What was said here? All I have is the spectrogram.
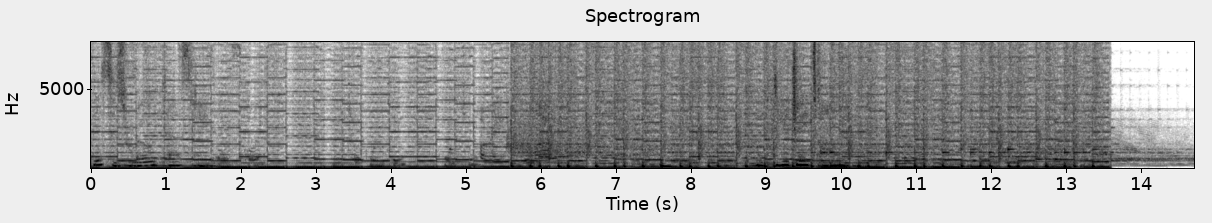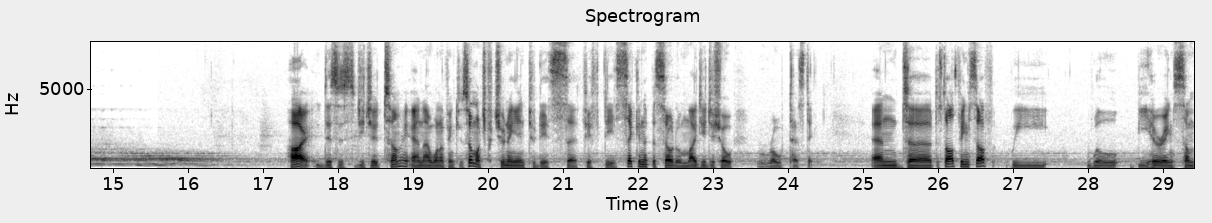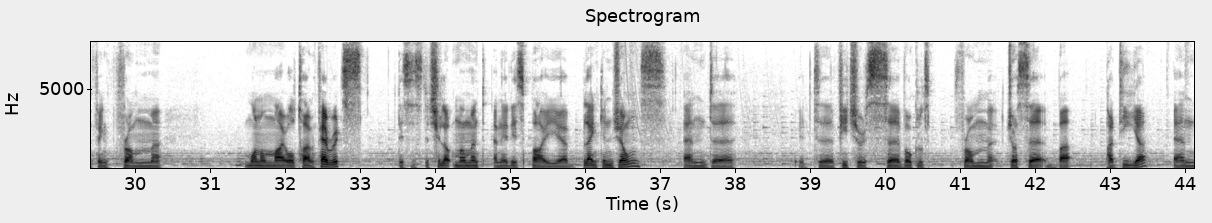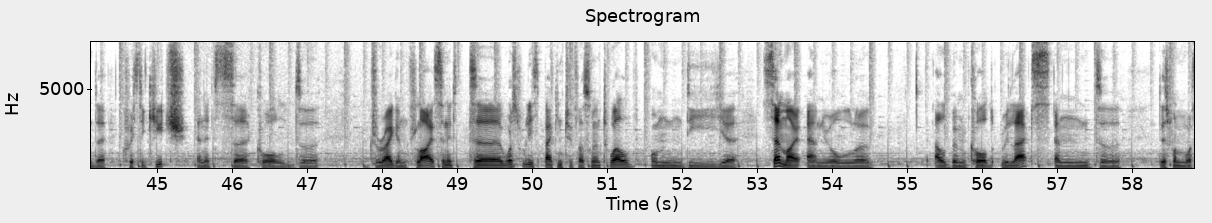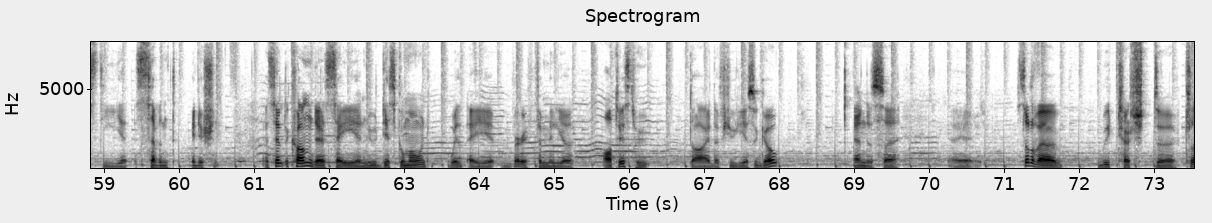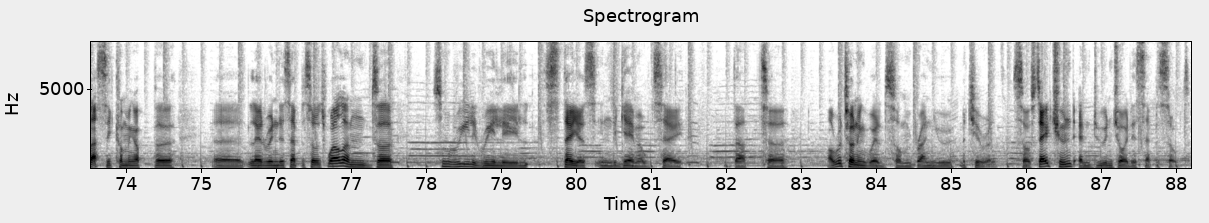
This is road testing. DJ Tom. Hi, this is DJ Tommy, and I want to thank you so much for tuning in to this uh, 52nd episode of my DJ show, Road Testing. And uh, to start things off, we will be hearing something from uh, one of my all time favorites. This is the chill out moment, and it is by uh, Blank & Jones, and uh, it uh, features uh, vocals from Jose ba- Padilla and uh, Christy Keach, and it's called Dragonflies, and it was released back in 2012 on the semi-annual uh, album called Relax, and this one was the uh, seventh edition. And still to come, there's a, new disco moment with a very familiar artist who died a few years ago, and there's a, a sort of a retouched uh, classic coming up uh, uh, later in this episode as well, and uh, some really, really stayers in the game, I would say, that uh, are returning with some brand new material. So stay tuned and do enjoy this episode.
